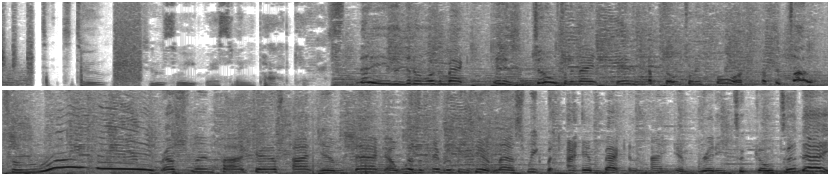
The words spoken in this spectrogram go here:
Two, Two Sweet Wrestling Podcast. Ladies and gentlemen, welcome back. It is June 29th. It is episode 24 of the Two Sweet Wrestling Podcast. I am back. I wasn't able to be here last week, but I am back and I am ready to go today.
